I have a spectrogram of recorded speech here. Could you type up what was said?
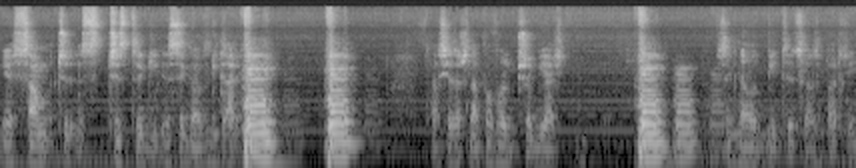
jest sam czy, czysty sygnał z gitary. Teraz się zaczyna powoli przebijać sygnał odbity coraz bardziej.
